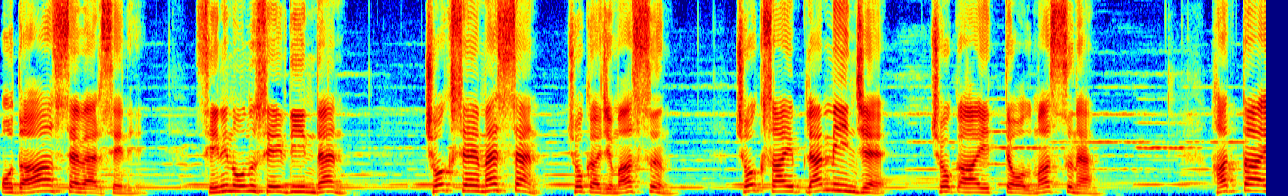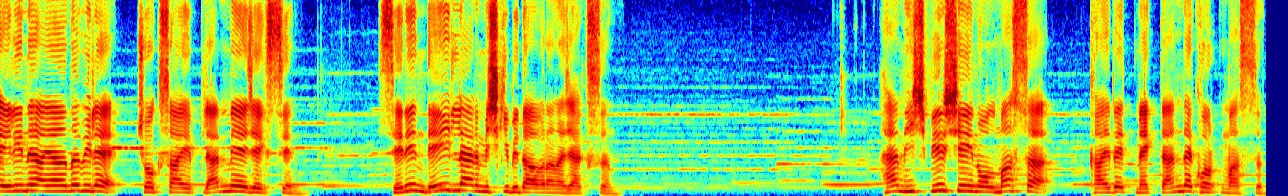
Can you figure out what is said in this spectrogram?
o daha az sever seni. Senin onu sevdiğinden. Çok sevmezsen çok acımazsın. Çok sahiplenmeyince çok ait de olmazsın hem. Hatta elini ayağını bile çok sahiplenmeyeceksin. Senin değillermiş gibi davranacaksın. Hem hiçbir şeyin olmazsa kaybetmekten de korkmazsın.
